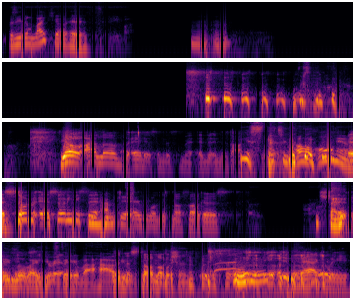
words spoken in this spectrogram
Because he don't like your head. Mm-mm. Yo, I love the edits in this man in this He is documentary. snitching all on him. As soon as soon as he said, "I mm-hmm. care every one of these motherfuckers," shot at It hitting looked like he was cigarette thinking about how he in was slow motion. exactly,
